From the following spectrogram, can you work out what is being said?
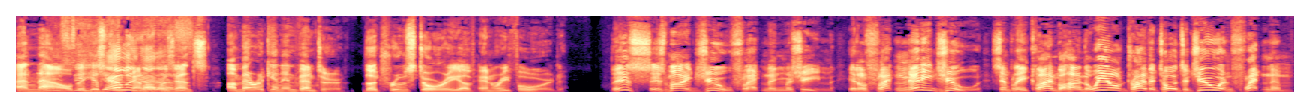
And now the History Channel presents American Inventor, the true story of Henry Ford. This is my Jew flattening machine. It'll flatten any Jew. Simply climb behind the wheel, drive it towards a Jew, and flatten him.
